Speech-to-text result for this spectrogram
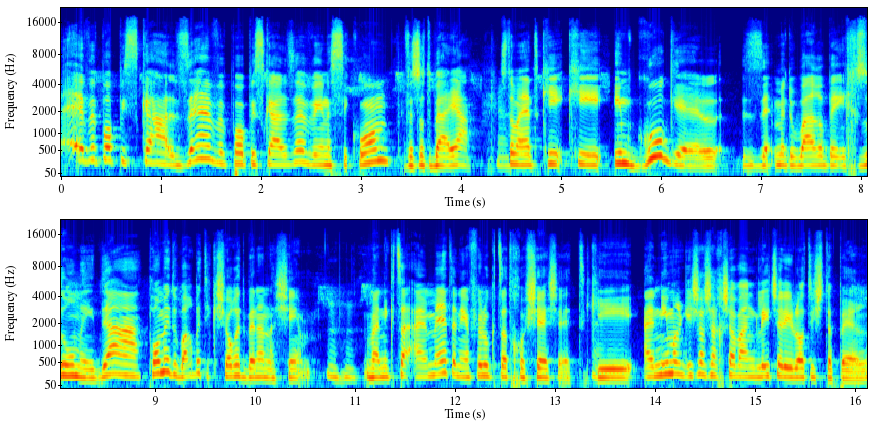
אה, ופה פסקה על זה, ופה פסקה על זה, והנה סיכום, וזאת בעיה. כן. זאת אומרת, כי, כי עם גוגל זה מדובר באחזור מידע, פה מדובר בתקשורת בין אנשים. Mm-hmm. ואני קצת, האמת, אני אפילו קצת חוששת, כן. כי אני מרגישה שעכשיו האנגלית שלי לא תשתפר,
